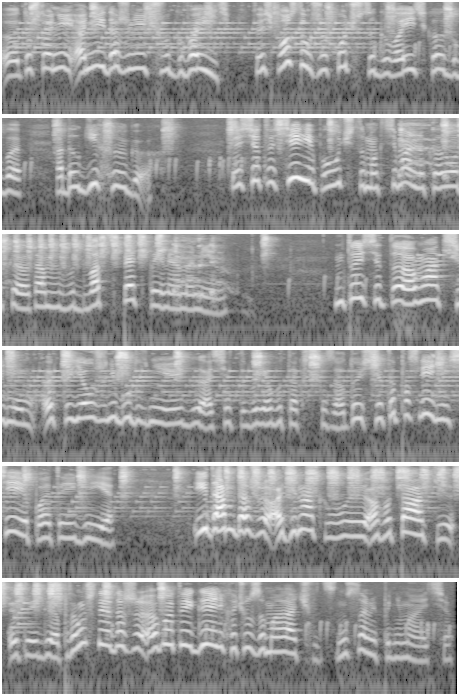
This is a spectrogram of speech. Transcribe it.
э, то, что они, они даже нечего говорить. То есть просто уже хочется говорить как бы о других играх. То есть эта серия получится максимально короткая, там в 25 примерно мин. Ну, то есть это максимум. Это я уже не буду в нее играть. Это бы я бы так сказал. То есть это последняя серия по этой игре. И там даже одинаковые аватарки этой игры. Потому что я даже об этой игре не хочу заморачиваться. Ну, сами понимаете.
